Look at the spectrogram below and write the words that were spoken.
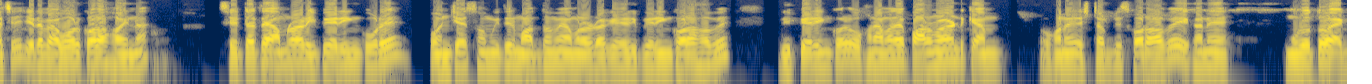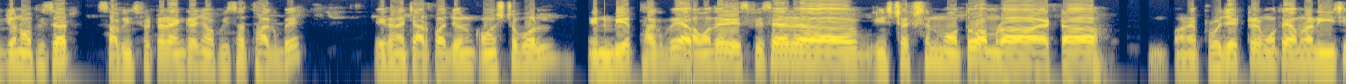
আছে, যেটা ব্যবহার করা হয় না। সেটাতে আমরা রিপেয়ারিং করে পঞ্চায়েত সমিতির মাধ্যমে আমরা ওটাকে রিপেয়ারিং করা হবে। রিপেয়ারিং করে ওখানে আমাদের পার্মানেন্ট ক্যাম্প ওখানে এস্টাবলিশ করা হবে। এখানে মূলত একজন অফিসার সাব ইন্সপেক্টর র্যাঙ্কের অফিসার থাকবে। এখানে চার পাঁচজন কনস্টেবল এনবিএফ থাকবে। আমাদের এসপি স্যার ইনস্ট্রাকশন মতো আমরা একটা মানে প্রজেক্টের মতো আমরা নিয়েছি।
